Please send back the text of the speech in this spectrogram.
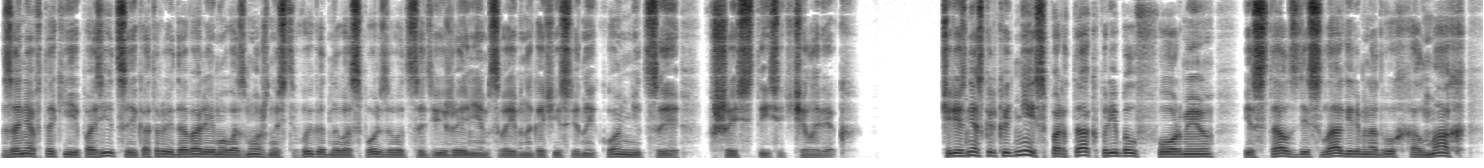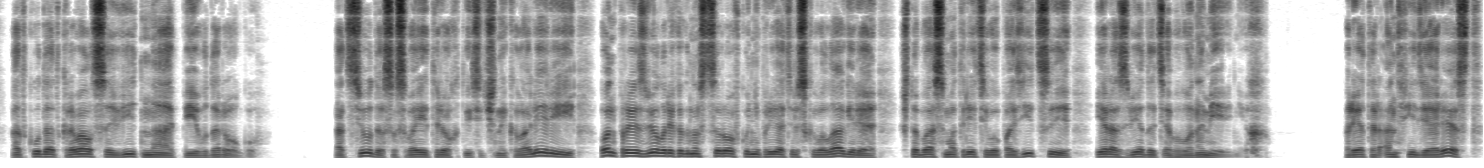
заняв такие позиции, которые давали ему возможность выгодно воспользоваться движением своей многочисленной конницы в шесть тысяч человек. Через несколько дней Спартак прибыл в Формию и стал здесь лагерем на двух холмах, откуда открывался вид на Апиеву дорогу. Отсюда, со своей трехтысячной кавалерией, он произвел рекогносцировку неприятельского лагеря, чтобы осмотреть его позиции и разведать об его намерениях. Претор Анфидий Арест,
